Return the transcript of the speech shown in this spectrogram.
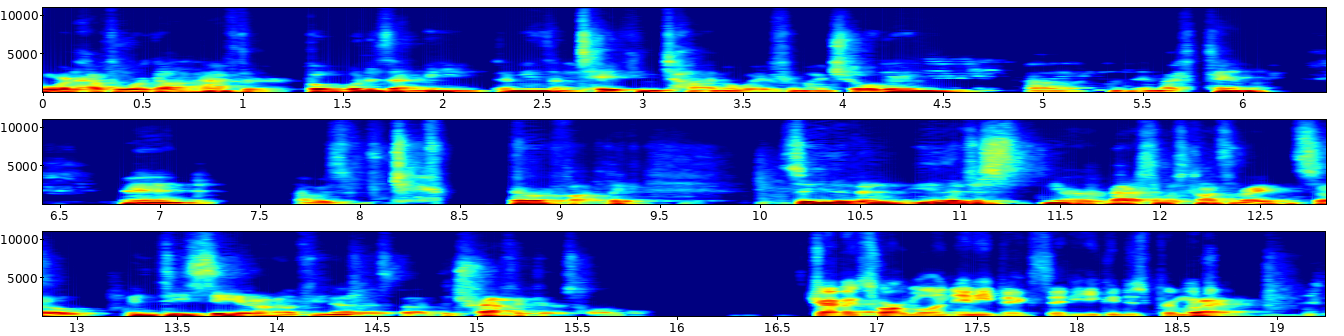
or I'd have to work out after. But what does that mean? That means I'm taking time away from my children uh, and my family. And I was terrified. Like, so you live in you live just near Madison, Wisconsin, right? And so in DC, I don't know if you know this, but the traffic there is horrible. Traffic's Right. horrible in any big city. You can just pretty much Right.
